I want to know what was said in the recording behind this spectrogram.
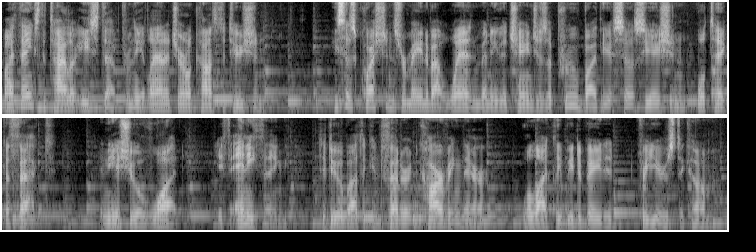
My thanks to Tyler Estep from the Atlanta Journal Constitution. He says questions remain about when many of the changes approved by the association will take effect, and the issue of what, if anything, to do about the Confederate carving there will likely be debated for years to come.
